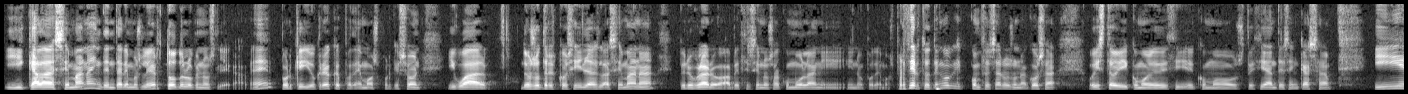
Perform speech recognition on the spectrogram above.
y cada semana intentaremos leer todo lo que nos llega, ¿eh? porque yo creo que podemos, porque son igual dos o tres cosillas la semana, pero claro, a veces se nos acumulan y, no podemos. Por cierto, tengo que confesaros una cosa. Hoy estoy, como, os decía antes, en casa y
